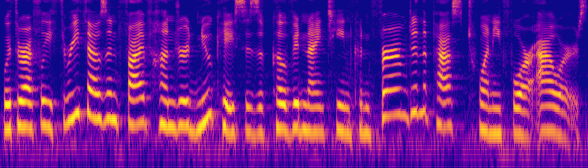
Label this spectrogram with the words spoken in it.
With roughly 3,500 new cases of COVID 19 confirmed in the past 24 hours,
